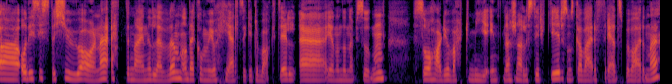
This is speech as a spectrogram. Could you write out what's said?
Uh, og de siste 20 årene etter 9-11, og det kommer vi jo helt sikkert tilbake til uh, gjennom denne episoden, så har det jo vært mye internasjonale styrker som skal være fredsbevarende.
